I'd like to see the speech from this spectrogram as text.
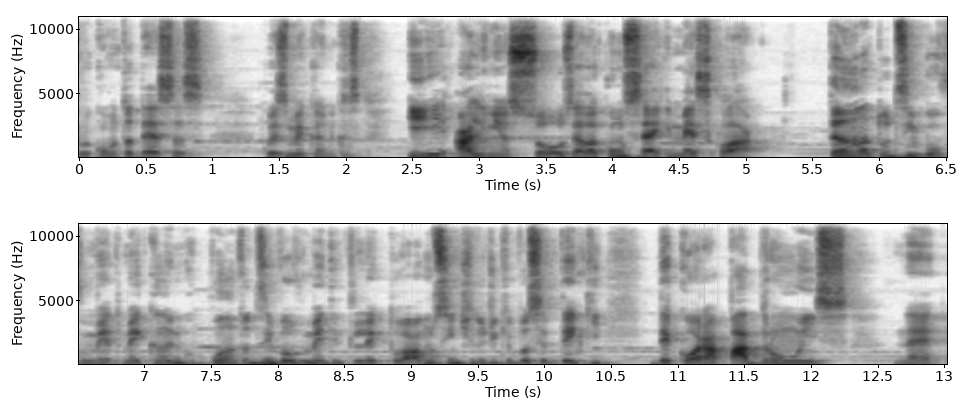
por conta dessas coisas mecânicas. E a linha Souls ela consegue mesclar tanto o desenvolvimento mecânico quanto o desenvolvimento intelectual, no sentido de que você tem que decorar padrões, né?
